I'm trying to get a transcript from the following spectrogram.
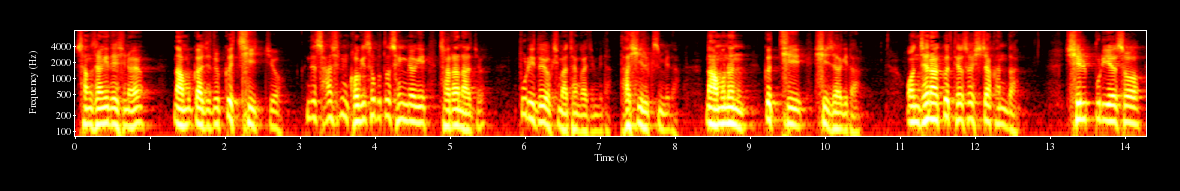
상상이 되시나요? 나뭇가지들 끝이 있죠. 근데 사실은 거기서부터 생명이 자라나죠. 뿌리도 역시 마찬가지입니다. 다시 읽습니다. 나무는 끝이 시작이다. 언제나 끝에서 시작한다. 실뿌리에서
